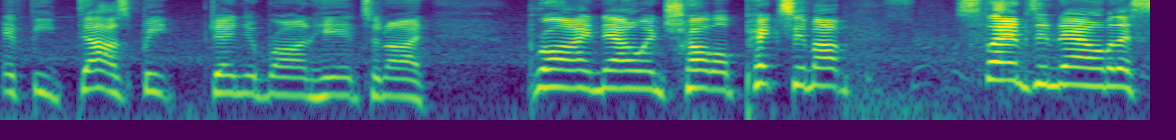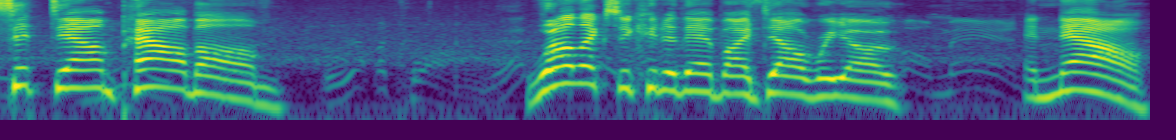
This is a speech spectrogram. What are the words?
if he does beat Daniel Bryan here tonight. Bryan now in trouble, picks him up, slams him down with a sit-down powerbomb. Well executed there by Del Rio. And now,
